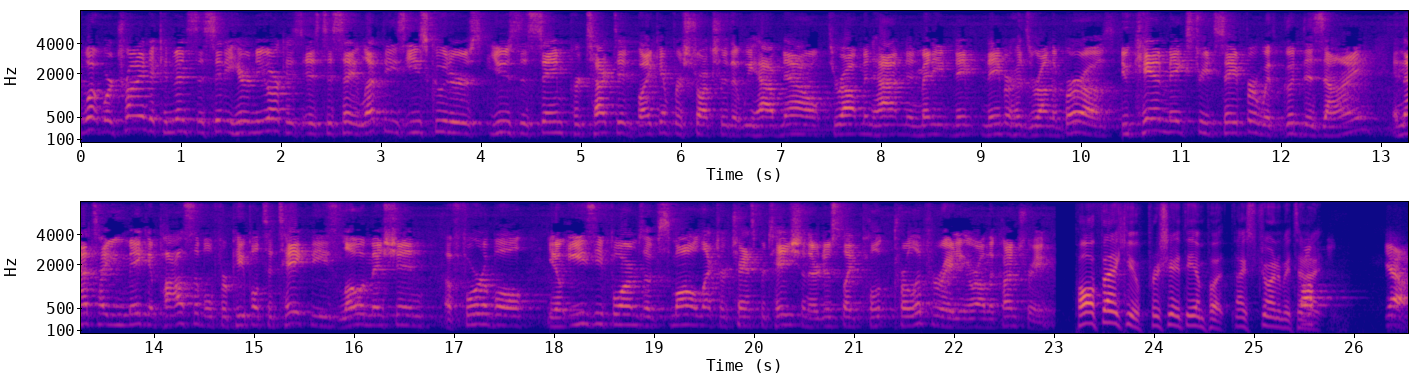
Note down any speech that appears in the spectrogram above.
What we're trying to convince the city here in New York is, is to say let these e-scooters use the same protected bike infrastructure that we have now throughout Manhattan and many na neighborhoods around the boroughs. You can make streets safer with good design, and that's how you make it possible for people to take these low emission, affordable, you know, easy forms of small electric transportation. They're just like proliferating around the country. Paul, thank you. Appreciate the input. Thanks for joining me tonight. Well, yeah.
